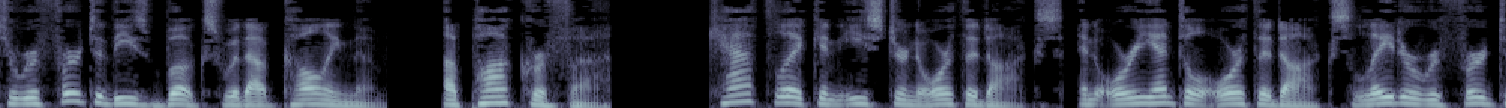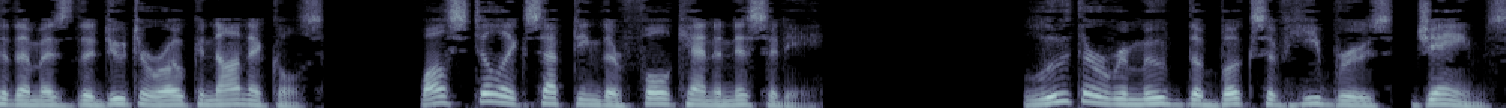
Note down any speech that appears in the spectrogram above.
To refer to these books without calling them Apocrypha, Catholic and Eastern Orthodox, and Oriental Orthodox later referred to them as the Deuterocanonicals—while still accepting their full canonicity. Luther removed the books of Hebrews, James,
